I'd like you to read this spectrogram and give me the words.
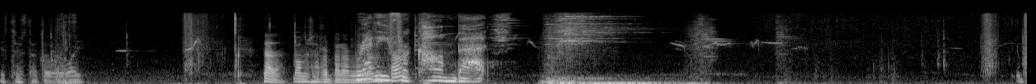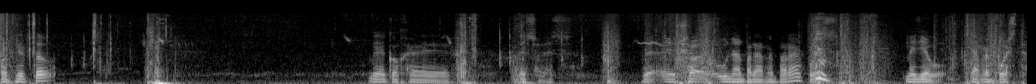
Esto está todo guay. Nada, vamos a reparar la Ready lanza. for combat. Y por cierto, voy a coger. Eso es. Eso, una para reparar, pues me llevo de repuesto.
